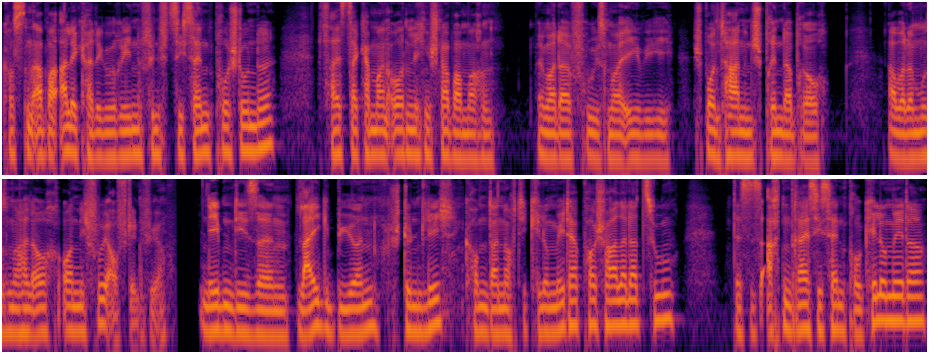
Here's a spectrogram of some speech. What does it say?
kosten aber alle Kategorien 50 Cent pro Stunde. Das heißt, da kann man ordentlichen Schnapper machen, wenn man da frühs mal irgendwie spontanen Sprinter braucht. Aber da muss man halt auch ordentlich früh aufstehen für. Neben diesen Leihgebühren stündlich kommt dann noch die Kilometerpauschale dazu. Das ist 38 Cent pro Kilometer,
